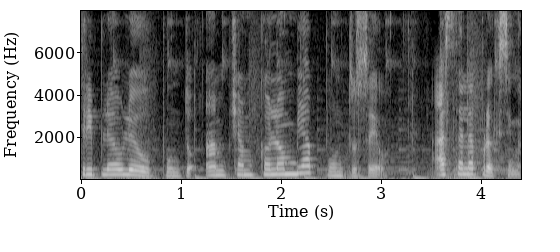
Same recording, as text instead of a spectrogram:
www.amchamcolombia.co. Hasta la próxima.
